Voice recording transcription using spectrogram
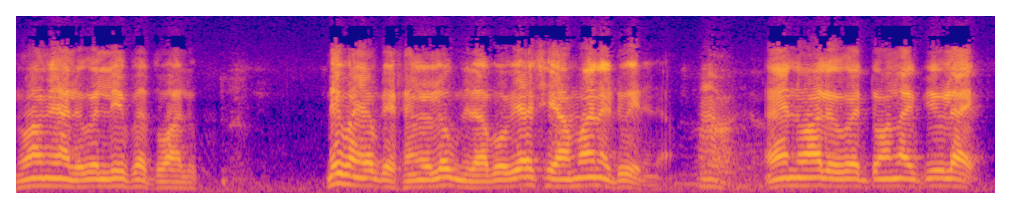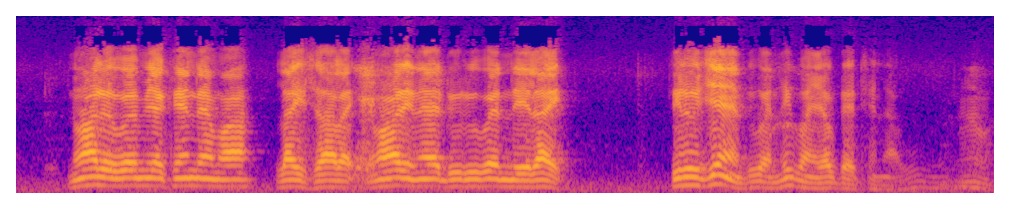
နွားများလိုပဲလေးဖက်သွားလို့နိဗ္ဗာန်ရောက်တဲ့ထင်လို့လုံနေတာပေါ့ဗျာဆရာမနဲ့တွေ့နေတာမှန်ပါပါအဲနွားလိုပဲတွန်လိုက်ပြူလိုက်နွားလိုပဲမြက်ခင်းထဲမှာလိုက်စားလိုက်နွားတွေနဲ့အတူတူပဲနေလိုက် ဒီလိုကျင့်ရင် तू ကနိဗ္ဗာန်ရောက်တဲ့ထင်တာဘူးမှန်ပါ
